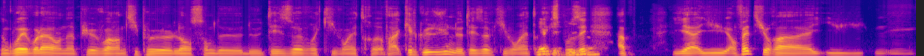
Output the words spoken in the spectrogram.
Donc ouais, voilà, on a pu voir un petit peu l'ensemble de, de tes œuvres qui vont être, enfin quelques-unes de tes œuvres qui vont être Ouais, exposées. il y a, il- en fait, il y aura, il, il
